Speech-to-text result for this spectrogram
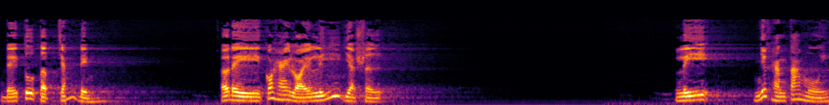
Để tu tập chánh định. Ở đây có hai loại lý và sự. Lý nhất hành tam muội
